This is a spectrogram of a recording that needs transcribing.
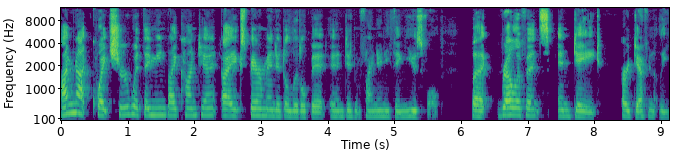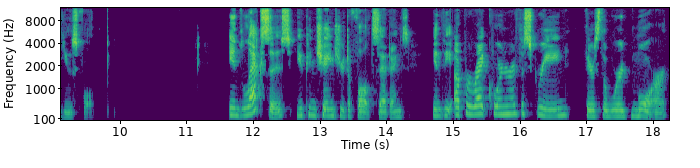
I'm not quite sure what they mean by content. I experimented a little bit and didn't find anything useful, but relevance and date are definitely useful. In Lexis, you can change your default settings. In the upper right corner of the screen, there's the word More.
